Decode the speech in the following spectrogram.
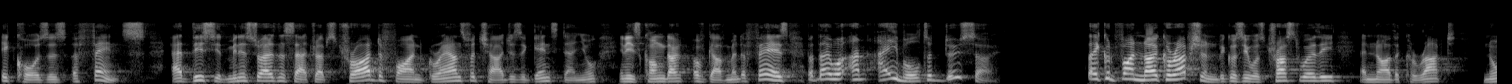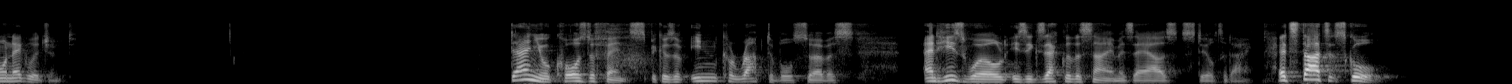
It causes offense. At this, the administrators and the satraps tried to find grounds for charges against Daniel in his conduct of government affairs, but they were unable to do so. They could find no corruption because he was trustworthy and neither corrupt nor negligent. Daniel caused offense because of incorruptible service, and his world is exactly the same as ours still today. It starts at school.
